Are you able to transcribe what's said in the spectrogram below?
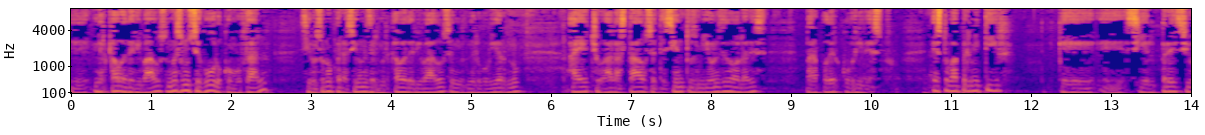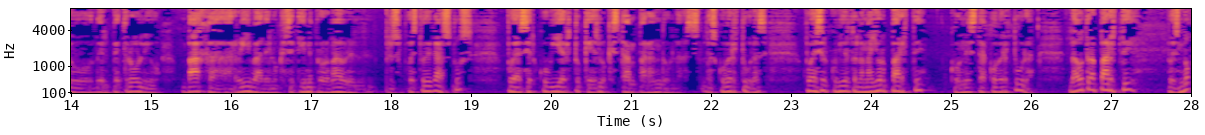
eh, mercado de derivados, no es un seguro como tal, sino son operaciones del mercado de derivados en donde el gobierno ha hecho, ha gastado 700 millones de dólares para poder cubrir esto. Esto va a permitir que eh, si el precio del petróleo baja arriba de lo que se tiene programado en el presupuesto de gastos, pueda ser cubierto, que es lo que están parando las, las coberturas, puede ser cubierto la mayor parte con esta cobertura. La otra parte, pues no.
